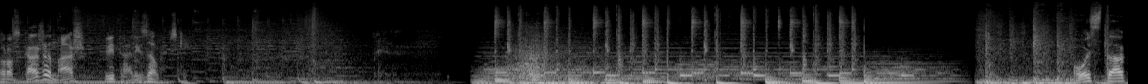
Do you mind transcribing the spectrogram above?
розкаже наш Віталій Залевський. Ось так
